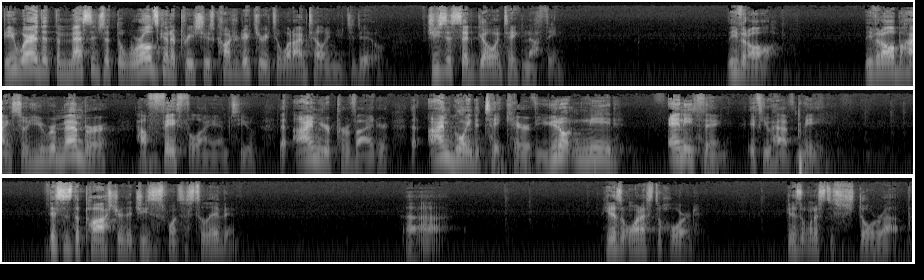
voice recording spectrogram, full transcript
Be aware that the message that the world's going to preach you is contradictory to what I'm telling you to do. Jesus said, go and take nothing. Leave it all. Leave it all behind. So you remember how faithful I am to you, that I'm your provider, that I'm going to take care of you. You don't need anything if you have me. This is the posture that Jesus wants us to live in. Uh, he doesn't want us to hoard, He doesn't want us to store up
